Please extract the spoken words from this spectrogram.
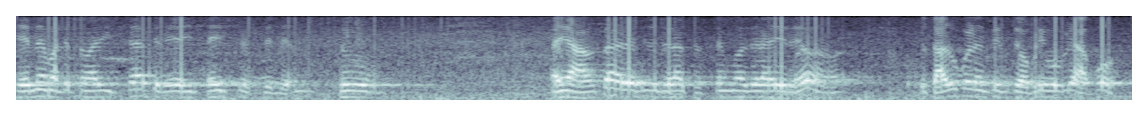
એના માટે તમારી ઈચ્છા છે, એ થઈ શકશે બેન. તો અહીંયા આવતા રહેજો, જરા સત્સંગમાં જરા એ રહ્યો, તો સારું પડે ચોપડી બોપડી આપો.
